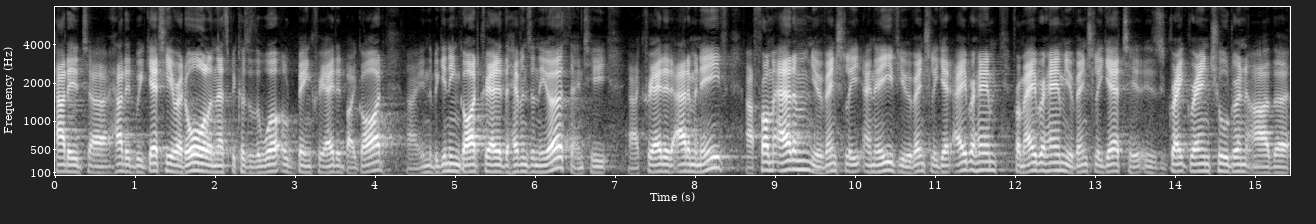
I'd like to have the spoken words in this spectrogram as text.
how did, uh, how did we get here at all, and that's because of the world being created by God. Uh, in the beginning, God created the heavens and the earth, and He created Adam and Eve. From Adam, you eventually, and Eve, you eventually get Abraham. From Abraham, you eventually get his great grandchildren are the,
